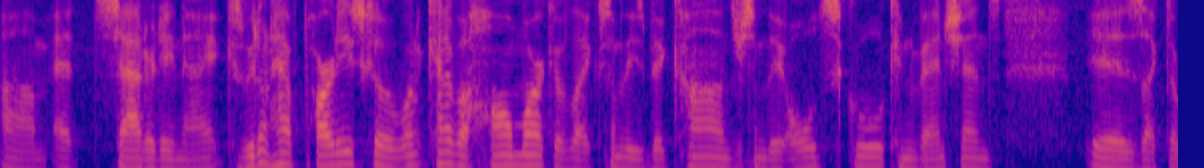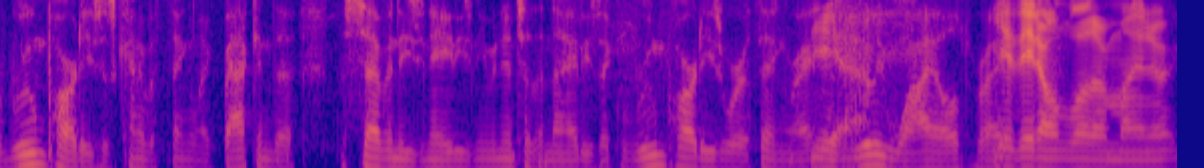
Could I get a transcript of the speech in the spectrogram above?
um, at saturday night because we don't have parties. So one kind of a hallmark of like some of these big cons or some of the old school conventions is like the room parties is kind of a thing like back in the, the 70s and 80s and even into the 90s like room parties were a thing right Yeah. really wild right Yeah, they don't let them. minor-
